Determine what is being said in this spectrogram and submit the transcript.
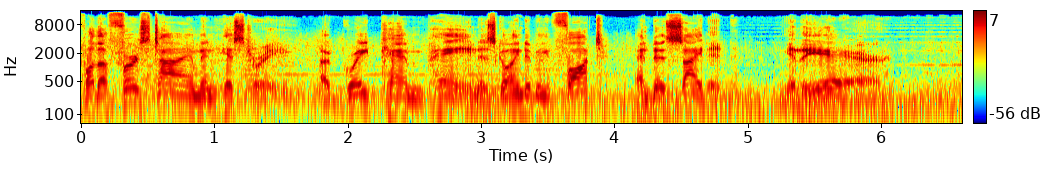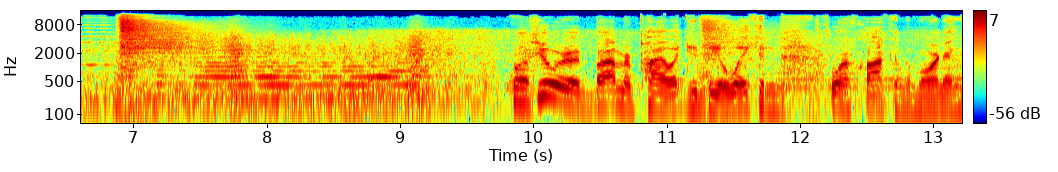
For the first time in history, a great campaign is going to be fought and decided in the air. Well, if you were a bomber pilot, you'd be awakened at 4 o'clock in the morning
